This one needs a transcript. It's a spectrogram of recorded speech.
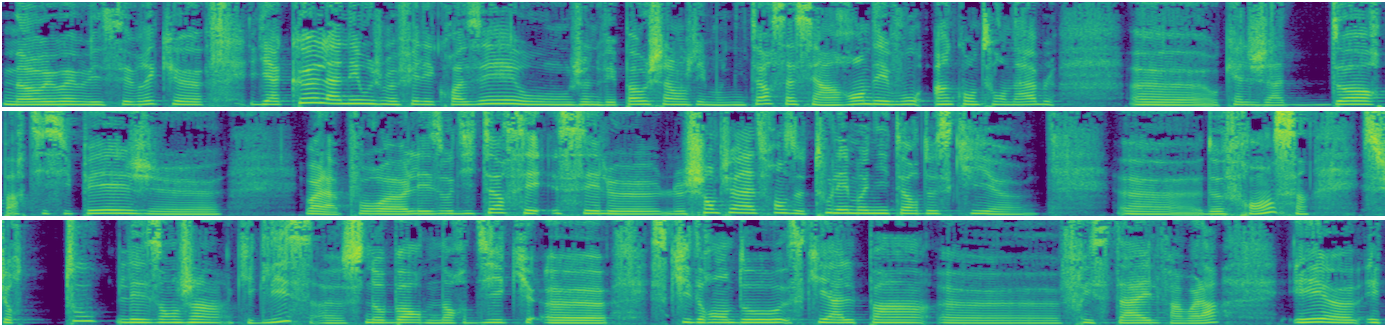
Non, oui, oui, mais c'est vrai que il y a que l'année où je me fais les croisés où je ne vais pas au challenge des moniteurs. Ça, c'est un rendez-vous incontournable euh, auquel j'adore participer. Je voilà pour euh, les auditeurs, c'est c'est le, le championnat de France de tous les moniteurs de ski euh, euh, de France sur tous les engins qui glissent, euh, snowboard nordique, euh, ski de rando, ski alpin, euh, freestyle, enfin voilà, et, et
